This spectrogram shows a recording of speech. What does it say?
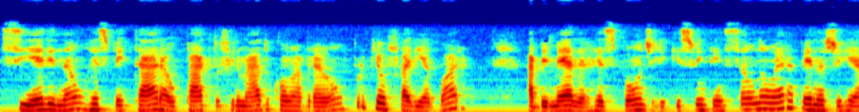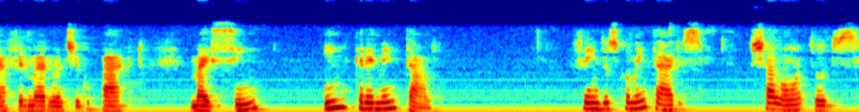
Se ele não respeitara o pacto firmado com Abraão, por que o faria agora? Abimeler responde-lhe que sua intenção não era apenas de reafirmar o antigo pacto, mas sim incrementá-lo. Fim dos comentários. Shalom a todos.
